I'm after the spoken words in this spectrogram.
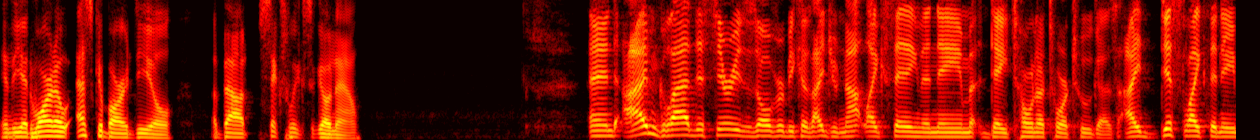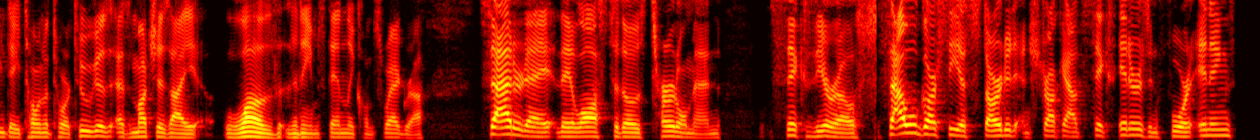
in the Eduardo Escobar deal about six weeks ago now. And I'm glad this series is over because I do not like saying the name Daytona Tortugas. I dislike the name Daytona Tortugas as much as I love the name Stanley Consuegra. Saturday, they lost to those Turtle Men 6 0. Saul Garcia started and struck out six hitters in four innings.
